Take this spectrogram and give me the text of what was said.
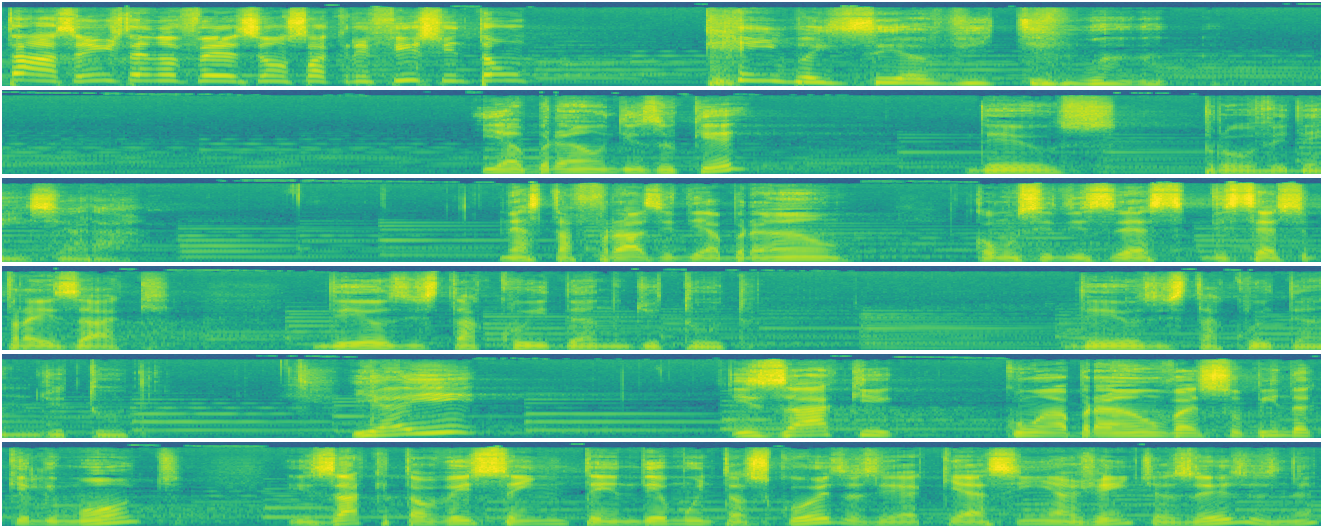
Tá, se a gente está indo oferecer um sacrifício, então quem vai ser a vítima? E Abraão diz o que? Deus providenciará. Nesta frase de Abraão, como se dissesse, dissesse para Isaac: Deus está cuidando de tudo. Deus está cuidando de tudo. E aí, Isaac com Abraão vai subindo aquele monte. Isaac talvez sem entender muitas coisas, e é que é assim a gente às vezes, né?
